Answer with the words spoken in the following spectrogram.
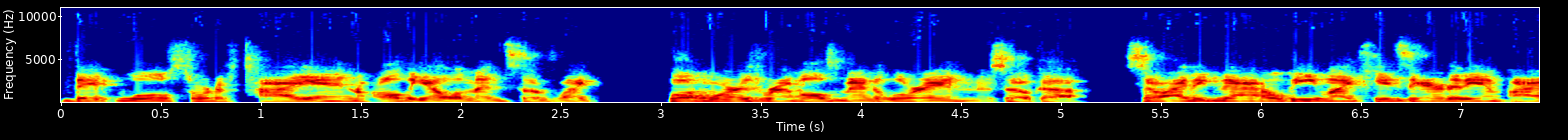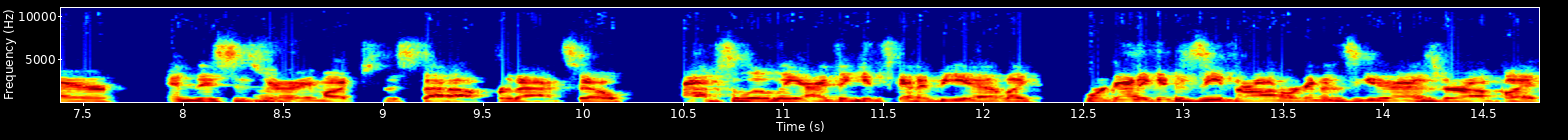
that will sort of tie in all the elements of like Clone Wars, Rebels, Mandalorian, and Ahsoka. So I think that'll be like his heir to the empire. And this is very much the setup for that. So absolutely, I think it's going to be a, like, we're going to get to see Thrawn, we're going to see Ezra, but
